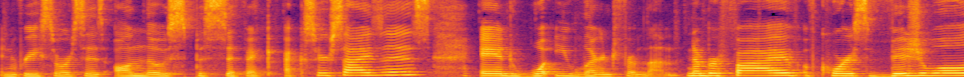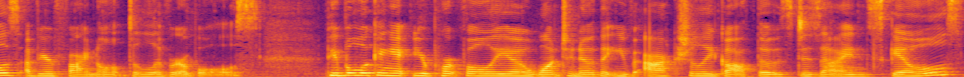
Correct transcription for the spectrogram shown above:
and resources on those specific exercises and what you learned from them. Number five, of course, visuals of your final deliverables. People looking at your portfolio want to know that you've actually got those design skills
